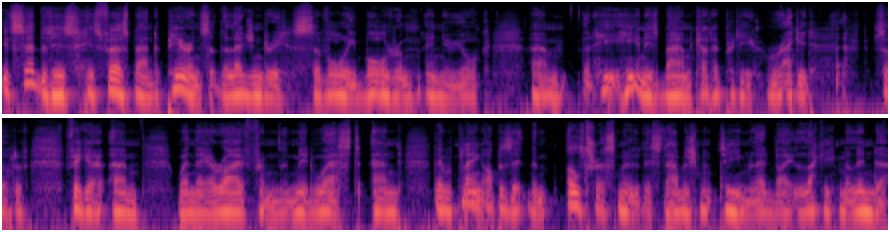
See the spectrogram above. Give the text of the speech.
It's said that his, his first band appearance at the legendary Savoy Ballroom in New York, um, that he, he and his band cut a pretty ragged sort of figure um, when they arrived from the Midwest, and they were playing opposite the ultra smooth establishment team led by Lucky Millinder.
